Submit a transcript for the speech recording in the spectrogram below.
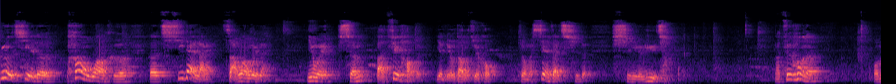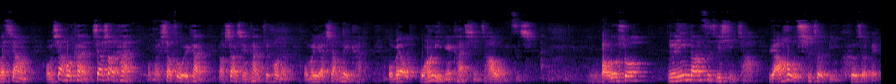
热切的盼望和呃期待来展望未来，因为神把最好的也留到了最后，所以我们现在吃的是一个预场。那最后呢，我们向我们向后看，向上看，我们向周围看，然后向前看，最后呢，我们也要向内看，我们要往里面看，省察我们自己。保罗说：“人应当自己省察，然后吃这饼，喝这杯。”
